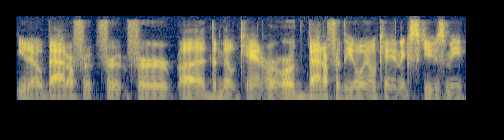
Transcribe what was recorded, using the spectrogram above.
you know, battle for for, for uh, the milk can or, or battle for the oil can, excuse me.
